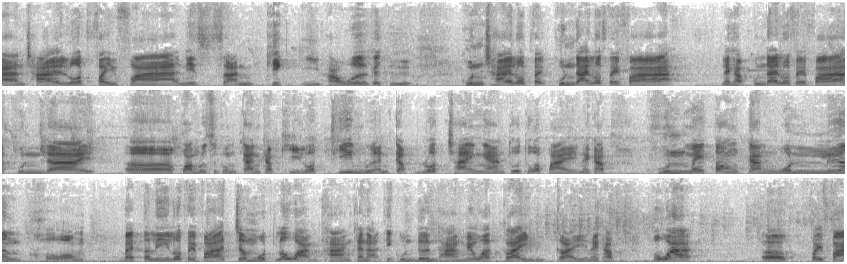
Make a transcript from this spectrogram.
การใช้รถไฟฟ้านิสสันคิก e-power ก็คือ คุณใช้รถไฟคุณได้รถไฟฟ้านะครับคุณได้รถไฟฟ้าคุณได้ความรู้สึกของการขับขี่รถที่เหมือนกับรถใช้งานทั่ว ๆ ไปนะครับ คุณไม่ต้องกังวลเรื่องของแบตเตอรี่รถไฟฟ้าจะหมดระหว่างทางขณะที่คุณเดินทางไม่ว่าใกล้หรือไกลนะครับ เพราะว่า ไฟฟ้า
